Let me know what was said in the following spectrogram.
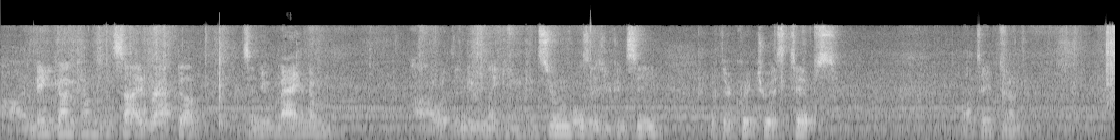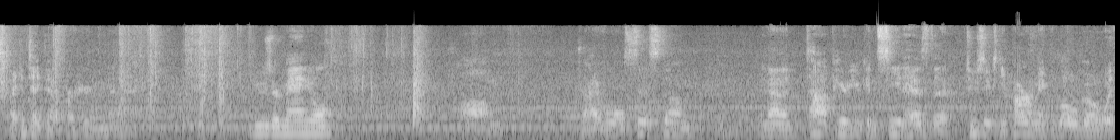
Uh, MIG gun comes inside wrapped up. It's a new Magnum uh, with the new Lincoln consumables, as you can see, with their quick twist tips. All taped up. I can take that apart here in a minute. User manual, um, drive roll system, and on the top here you can see it has the 260 Power MIG logo with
